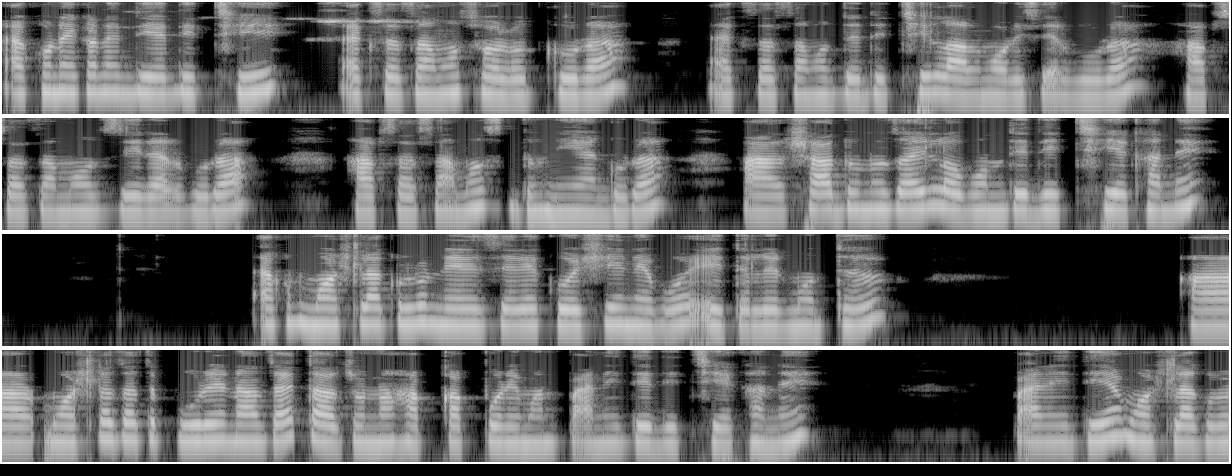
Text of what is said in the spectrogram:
এখন এখানে দিয়ে দিচ্ছি এক চা চামচ হলুদ গুঁড়া, এক চা চামচ দিয়ে দিচ্ছি লাল মরিচের গুঁড়া, হাফ চা চামচ জিরার গুঁড়া, হাফ চা চামচ ধনিয়া গুঁড়া। আর স্বাদ অনুযায়ী লবণ দিয়ে দিচ্ছি এখানে। এখন মশলাগুলো নেড়ে চেড়ে কষিয়ে নেব এই তেলের মধ্যে। আর মশলা যাতে পুড়ে না যায়, তার জন্য হাফ কাপ পরিমাণ পানি দিয়ে দিচ্ছি এখানে। পানি দিয়ে মশলাগুলো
